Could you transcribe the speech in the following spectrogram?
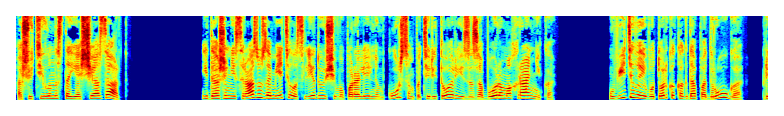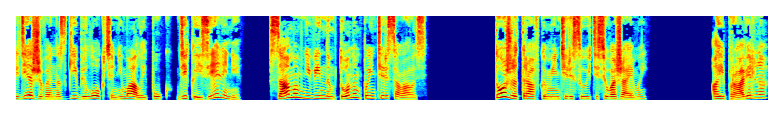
ощутила настоящий азарт. И даже не сразу заметила следующего параллельным курсом по территории за забором охранника. Увидела его только когда подруга, придерживая на сгибе локтя немалый пук дикой зелени, самым невинным тоном поинтересовалась. «Тоже травками интересуетесь, уважаемый?» «А и правильно.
